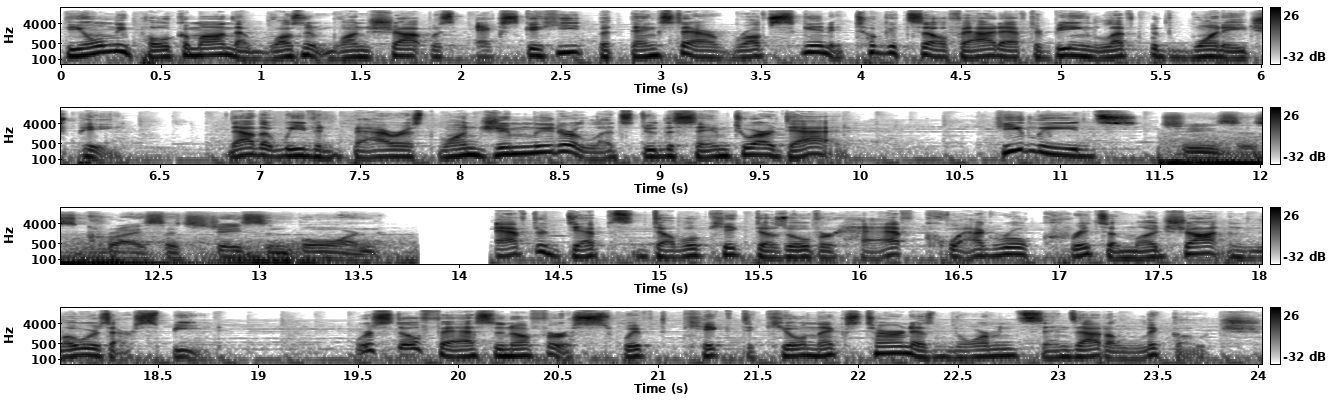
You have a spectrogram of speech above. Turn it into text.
The only Pokemon that wasn't one shot was Excaheat, but thanks to our rough skin, it took itself out after being left with 1 HP. Now that we've embarrassed one gym leader, let's do the same to our dad. He leads. Jesus Christ, that's Jason Bourne. After Depth's double kick does over half, Quagroll crits a mud shot and lowers our speed. We're still fast enough for a swift kick to kill next turn as Norman sends out a Lickoach.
